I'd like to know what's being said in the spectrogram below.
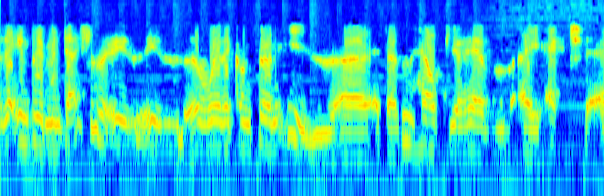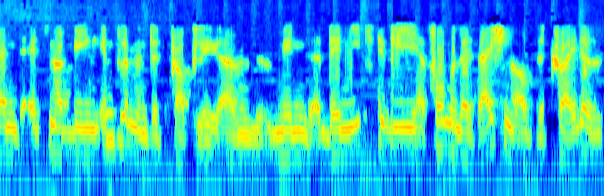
the implementation is, is where the concern is. Uh, it doesn't help you have a act and it's not being implemented properly. Um, I mean, there needs to be a formalization of the traders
